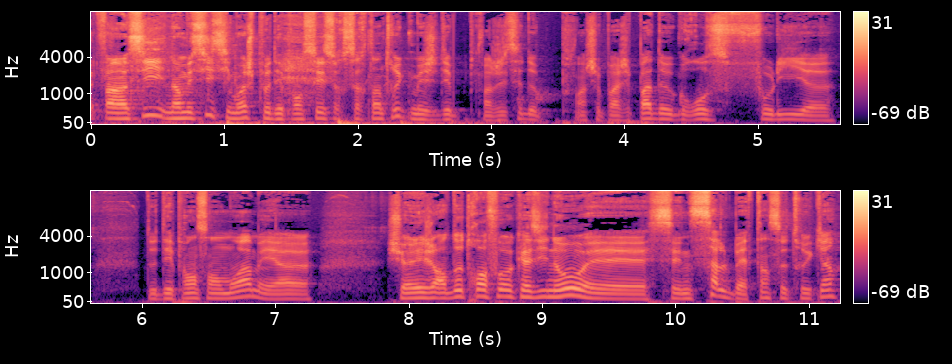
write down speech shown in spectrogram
Enfin, si, non, mais si, si, moi je peux dépenser sur certains trucs, mais je dé- enfin, j'essaie de. Enfin, je sais pas, j'ai pas de grosses folies euh, de dépenses en moi, mais euh, je suis allé genre 2-3 fois au casino et c'est une sale bête, hein, ce truc, hein.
